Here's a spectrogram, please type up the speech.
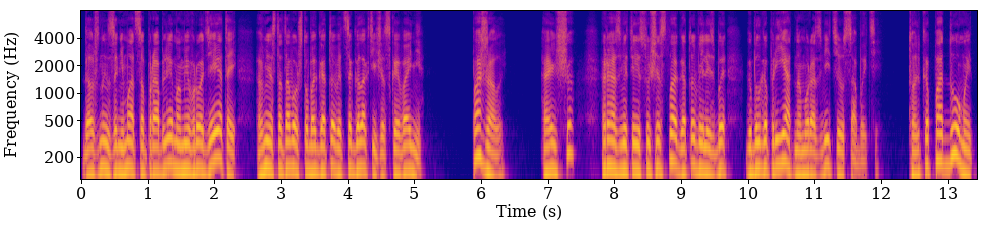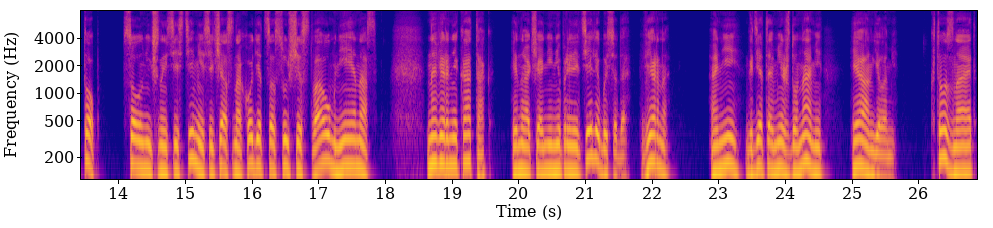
должны заниматься проблемами вроде этой, вместо того, чтобы готовиться к галактической войне? Пожалуй. А еще развитые существа готовились бы к благоприятному развитию событий. Только подумай, Топ, в Солнечной системе сейчас находятся существа умнее нас. Наверняка так, иначе они не прилетели бы сюда, верно? Они где-то между нами и ангелами. Кто знает,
